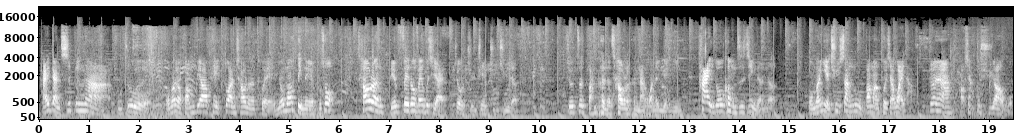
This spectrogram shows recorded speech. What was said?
还敢吃兵啊？辅助，我们有黄标可以断超人的腿，牛毛顶的也不错。超人连飞都飞不起来，就直接 GG 了。就这版本的超人很难玩的原因，太多控制技能了。我们也去上路帮忙推一下外塔，虽然好像不需要我，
